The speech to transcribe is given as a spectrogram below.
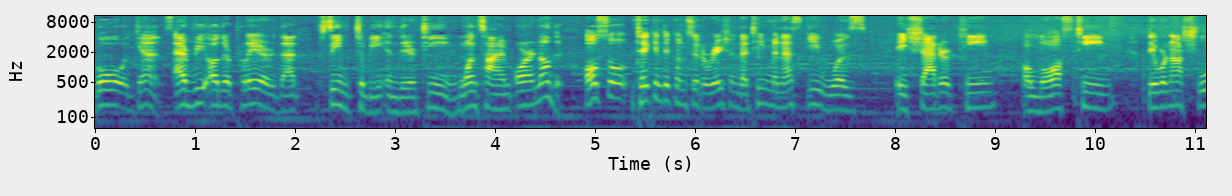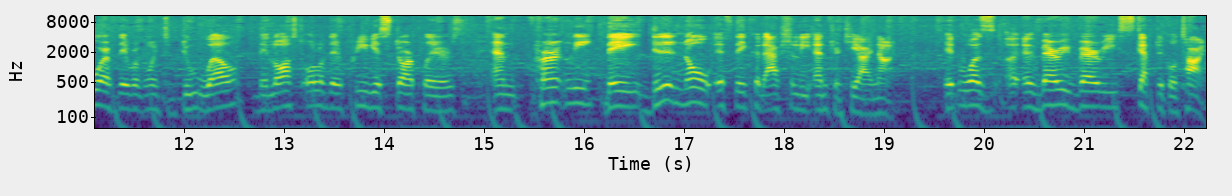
go against every other player that seemed to be in their team one time or another. Also, take into consideration that Team Mineski was a shattered team, a lost team. They were not sure if they were going to do well. They lost all of their previous star players, and currently they didn't know if they could actually enter TI9. It was a, a very, very skeptical time.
